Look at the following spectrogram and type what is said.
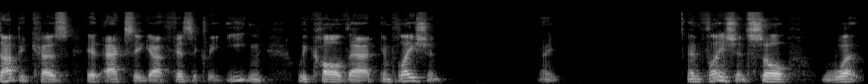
not because it actually got physically eaten. We call that inflation, right? Inflation. So what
